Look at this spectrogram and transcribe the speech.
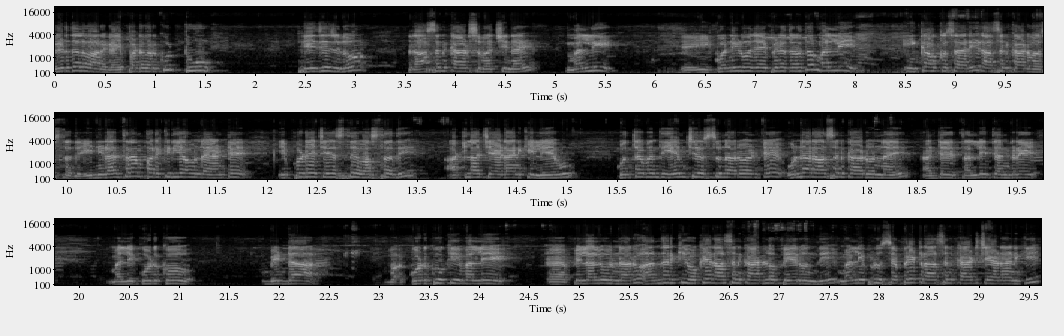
విడుదల వారుగా ఇప్పటి వరకు టూ పేజెస్లో రేషన్ కార్డ్స్ వచ్చినాయి. మళ్ళీ ఈ కొన్ని రోజు అయిపోయిన తర్వాత మళ్ళీ ఇంకా ఒకసారి రేషన్ కార్డు వస్తుంది. ఈ నిరంతరం ప్రక్రియ ఉన్నాయి. అంటే ఇప్పుడే చేస్తే వస్తుంది అట్లా చేయడానికి లేవు. కొంతమంది ఏం చేస్తున్నారు అంటే ఉన్న రేషన్ కార్డు ఉన్నాయి. అంటే తల్లి తండ్రి మళ్ళీ కొడుకు బిడ్డ కొడుకుకి మళ్ళీ పిల్లలు ఉన్నారు. అందరికీ ఒకే రేషన్ కార్డులో పేరు ఉంది మళ్ళీ ఇప్పుడు సెపరేట్ రేషన్ కార్డు చేయడానికి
